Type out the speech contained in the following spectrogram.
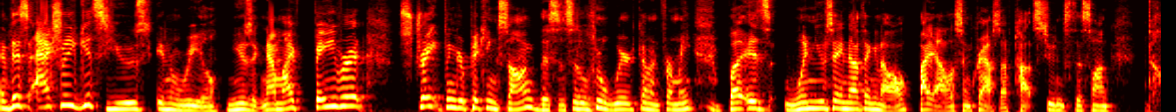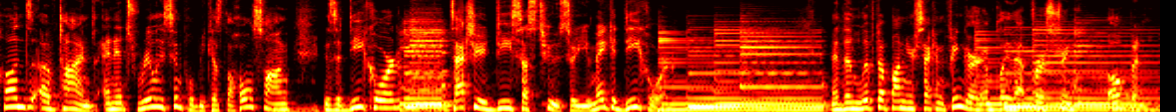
And this actually gets used in real music. Now, my favorite straight finger picking song, this is a little weird coming from me, but it's When You Say Nothing at All by Alison Krauss. I've taught students this song tons of times, and it's really simple because the whole song is a D chord. It's actually a D sus2. So you make a D chord and then lift up on your second finger and play that first string open.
